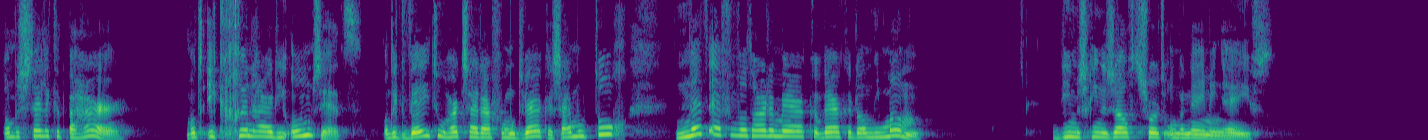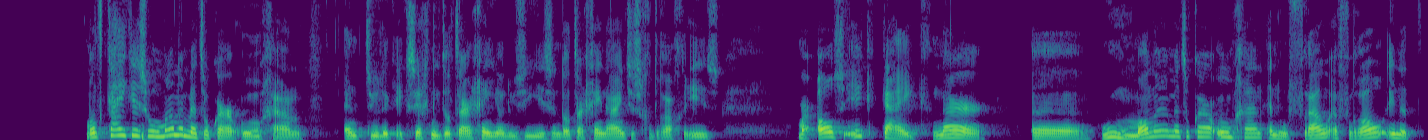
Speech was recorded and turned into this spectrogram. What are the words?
dan bestel ik het bij haar. Want ik gun haar die omzet. Want ik weet hoe hard zij daarvoor moet werken. Zij moet toch net even wat harder werken dan die man. Die misschien dezelfde soort onderneming heeft. Want kijk eens hoe mannen met elkaar omgaan. En natuurlijk, ik zeg niet dat daar geen jaloezie is en dat er geen haantjesgedrag is. Maar als ik kijk naar uh, hoe mannen met elkaar omgaan en hoe vrouwen, en vooral in het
